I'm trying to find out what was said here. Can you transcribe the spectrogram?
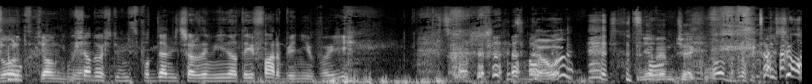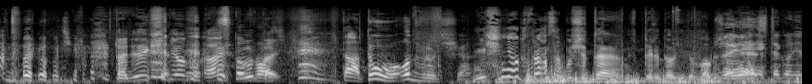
Nurt ciągnie. Usiadłeś tymi spodniami czarnymi na tej farbie niby i Białe? Nie wiem gdzie, kurwa. to się odwróć. Ta niech się nie odwraca. A, tutaj. Ta, tu, odwróć się. Niech się nie odwraca, bo się ten wpierdoli do wody. Dobrze Niech jest. tego nie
